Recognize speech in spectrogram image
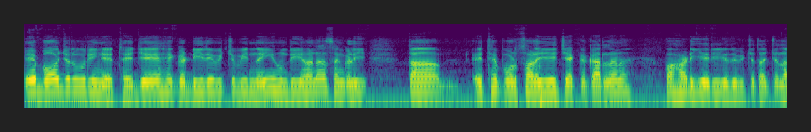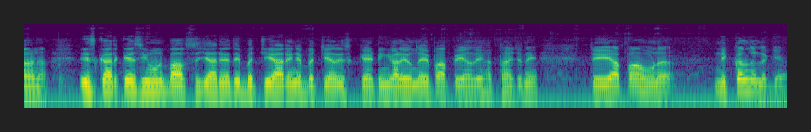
ਇਹ ਬਹੁਤ ਜ਼ਰੂਰੀ ਨੇ ਇੱਥੇ। ਜੇ ਇਹ ਗੱਡੀ ਦੇ ਵਿੱਚ ਵੀ ਨਹੀਂ ਹੁੰਦੀ ਹਨਾ ਸੰਗਲੀ ਤਾਂ ਇੱਥੇ ਪੁਲਿਸ ਵਾਲੇ ਜੀ ਚੈੱਕ ਕਰ ਲੈਣ। ਪਹਾੜੀ ਏਰੀਆ ਦੇ ਵਿੱਚ ਤਾਂ ਚਲਾਨ। ਆ ਇਸ ਕਰਕੇ ਅਸੀਂ ਹੁਣ ਵਾਪਸ ਜਾ ਰਹੇ ਹਾਂ ਤੇ ਬੱਚੇ ਆ ਰਹੇ ਨੇ ਬੱਚਿਆਂ ਦੇ ਸਕੇਟਿੰਗ ਵਾਲੇ ਉਹਨਾਂ ਦੇ ਭਾਪਿਆਂ ਦੇ ਹੱਥਾਂ 'ਚ ਨੇ। ਤੇ ਆਪਾਂ ਹੁਣ ਨਿਕਲਣ ਲੱਗੇ ਹਾਂ।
